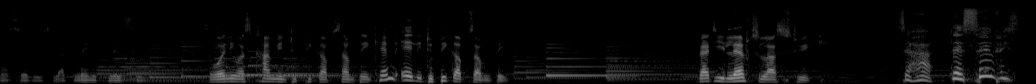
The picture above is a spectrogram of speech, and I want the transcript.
no service, like many places. So when he was coming to pick up something, he came early to pick up something that he left last week. He said, Ah, there's service.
